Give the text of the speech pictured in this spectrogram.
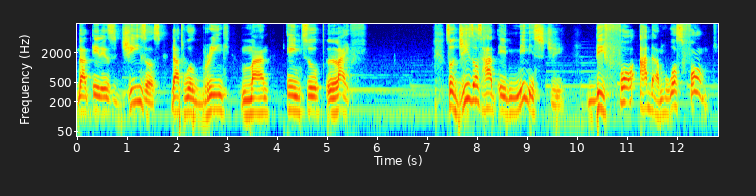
that it is Jesus that will bring man into life. So Jesus had a ministry before Adam was formed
